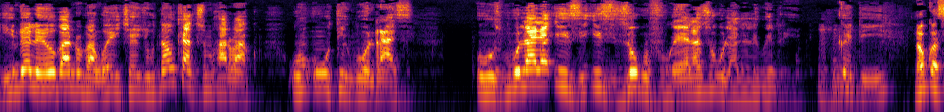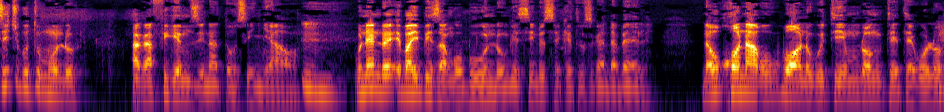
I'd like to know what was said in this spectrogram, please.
yinto leyo bantu bangoyitsheji ukuthi na uhlakisa umhari wakho uthi kubonrazi uzibulala izi izizokuvukela zokulalela kwendrini qedile nokho asitsho ukuthi umuntu akafika emzini adose inyawo kunento ebayibiza ngobuntu ngesintu sekhethu sikandebele. Na ukhonako ukubona ukuthi umuntu ongithetheko lo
